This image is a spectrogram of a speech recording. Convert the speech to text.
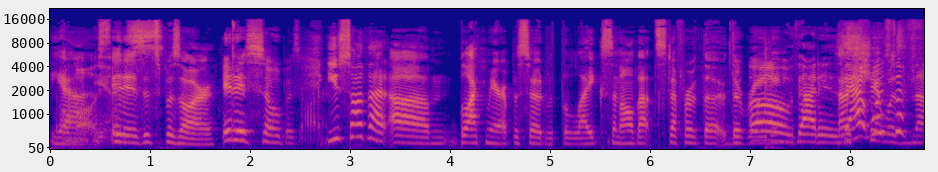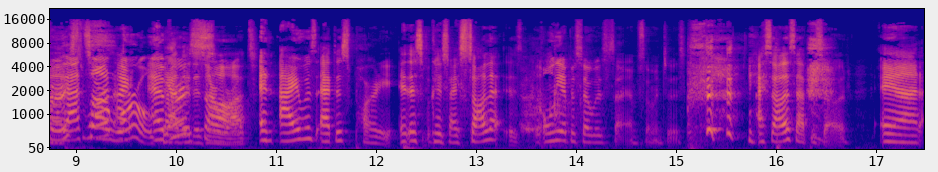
Yeah, almost. it is. It's bizarre. It is so bizarre. You saw that um, Black Mirror episode with the likes and all that stuff, or the the rating. Oh, that is. That that shit was, was the nuts. first That's our one I world. ever Yeah, that is our saw, world. and I was at this party. And this because I saw that the only episode was. Sorry, I'm so into this. I saw this episode, and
